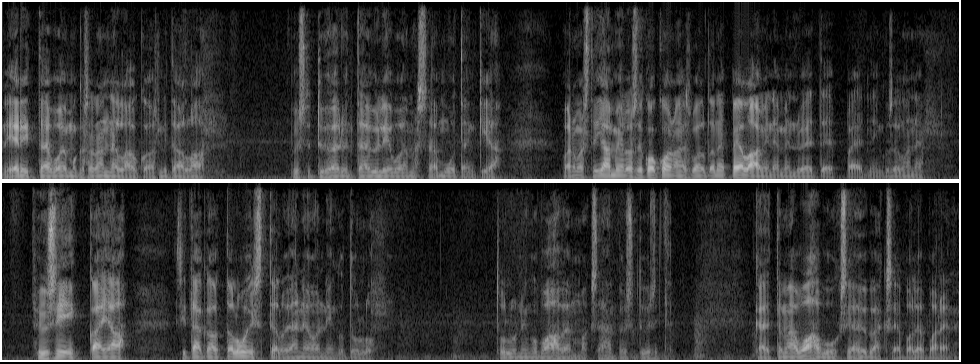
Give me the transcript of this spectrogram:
niin erittäin voimakas rannelaukaus, mitä ollaan pystytty hyödyntämään ylivoimassa ja muutenkin. Ja varmasti Jamilla on se kokonaisvaltainen pelaaminen mennyt eteenpäin, että niin kuin sellainen fysiikka ja sitä kautta luistelu, ja ne on niin kuin tullut, tullut niin kuin vahvemmaksi, ja hän pystyy sitten käyttämään vahvuuksia hyväkseen paljon paremmin.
